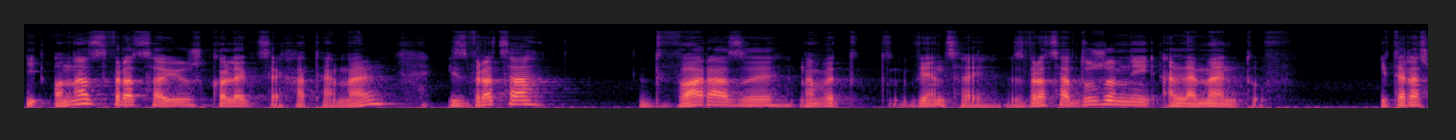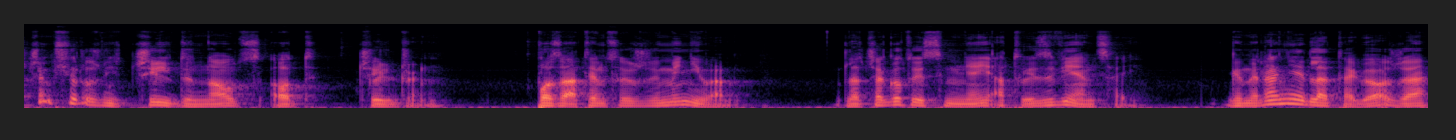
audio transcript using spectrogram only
i ona zwraca już kolekcję HTML i zwraca dwa razy, nawet więcej, zwraca dużo mniej elementów. I teraz czym się różni child nodes od children? Poza tym, co już wymieniłem. Dlaczego tu jest mniej, a tu jest więcej? Generalnie dlatego, że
